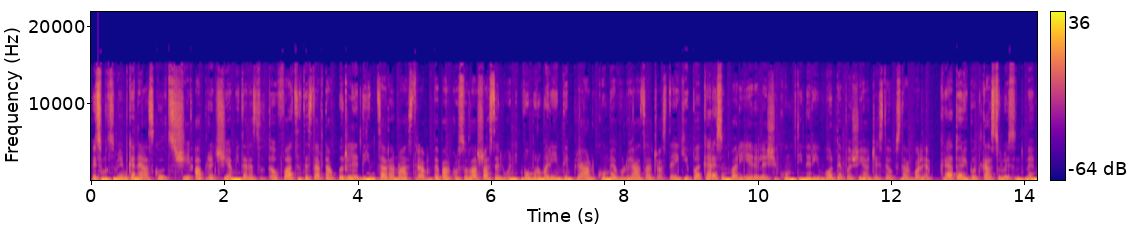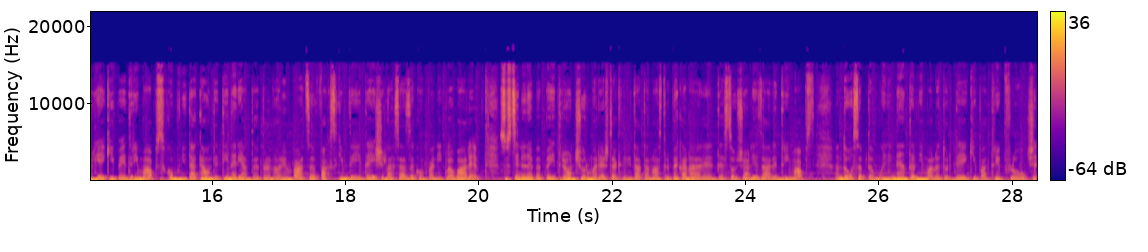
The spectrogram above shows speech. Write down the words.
Îți mulțumim că ne asculți și apreciem interesul tău față de startup-urile din țara noastră. Pe parcursul la șase luni vom urmări în timp real cum evoluează această echipă, care sunt barierele și cum tinerii vor depăși aceste obstacole. Creatorii podcastului sunt membrii echipei Dream Ups, comunitatea unde tinerii antreprenori învață, fac schimb de idei și lansează companii globale. Susține-ne pe Patreon și urmărește activitatea noastră pe canalele de socializare Dream Ups. În două săptămâni ne întâlnim alături de echipa TripFlow și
